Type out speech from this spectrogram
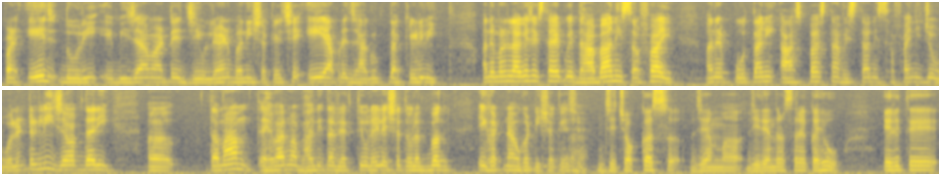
પણ એ જ દોરી એ બીજા માટે જીવલેણ બની શકે છે. એ આપણે જાગૃતતા કેળવી. અને મને લાગે છે કે સાહેબ કોઈ ધાબાની સફાઈ અને પોતાની આસપાસના વિસ્તારની સફાઈની જો વોલન્ટરીલી જવાબદારી તમામ તહેવારમાં ભાગ લેતા વ્યક્તિઓ લઈ લેશે તો લગભગ એ ઘટનાઓ ઘટી શકે છે. જે ચોક્કસ જેમ જીતેન્દ્ર સરે કહ્યું, એ રીતે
